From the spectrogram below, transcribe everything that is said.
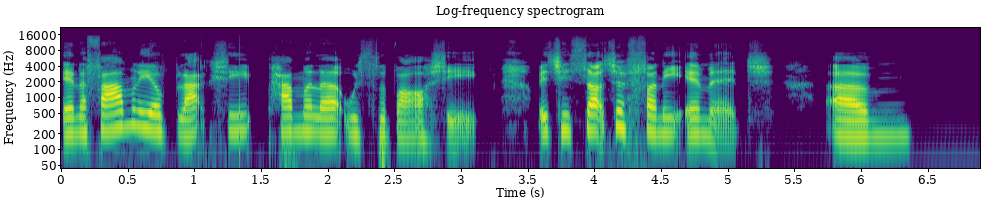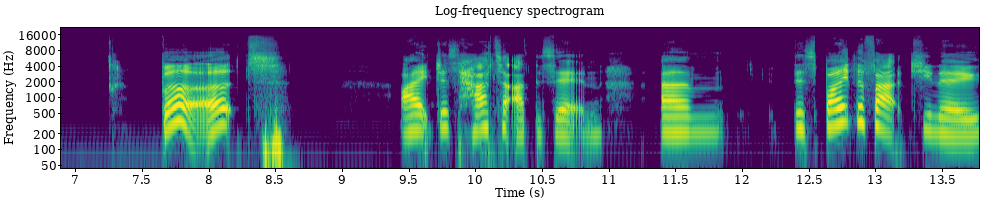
in a family of black sheep, Pamela was the bar sheep, which is such a funny image. Um, but I just had to add this in. Um, despite the fact, you know,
